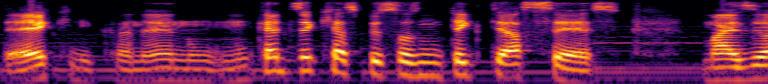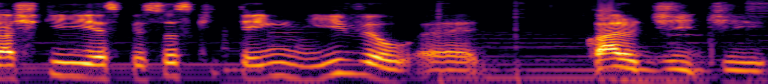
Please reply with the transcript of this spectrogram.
técnica, né. Não, não quer dizer que as pessoas não têm que ter acesso, mas eu acho que as pessoas que têm nível, é, claro, de, de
